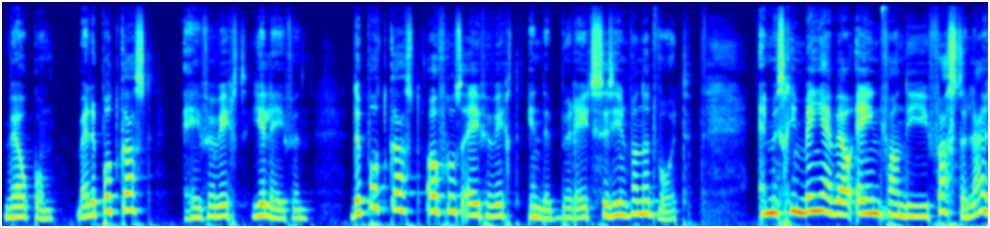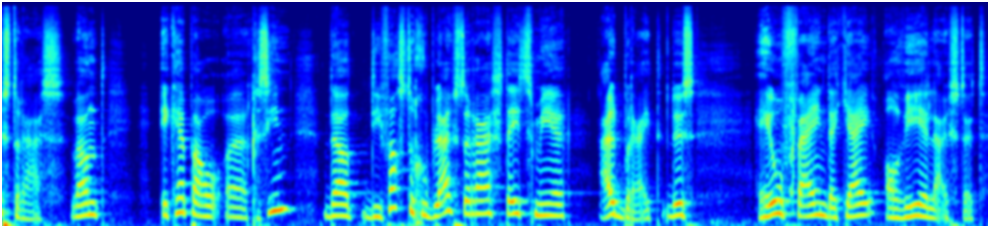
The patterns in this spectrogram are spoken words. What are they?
Welkom bij de podcast Evenwicht je leven. De podcast over ons evenwicht in de breedste zin van het woord. En misschien ben jij wel een van die vaste luisteraars, want ik heb al uh, gezien dat die vaste groep luisteraars steeds meer uitbreidt. Dus heel fijn dat jij alweer luistert.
